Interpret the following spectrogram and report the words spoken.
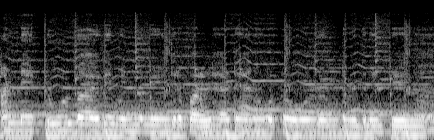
අන්නේ ටූල් බායගේ මෙන්න මේ විදිර පල්ලහට යනකොට ඔගොල්ලුන්ට මෙතනින් පේනවා.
